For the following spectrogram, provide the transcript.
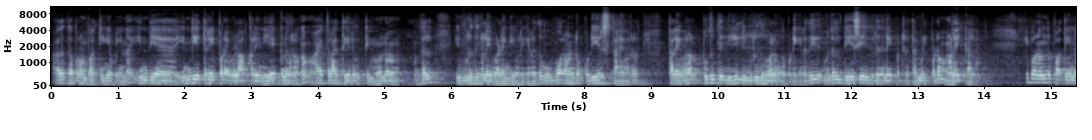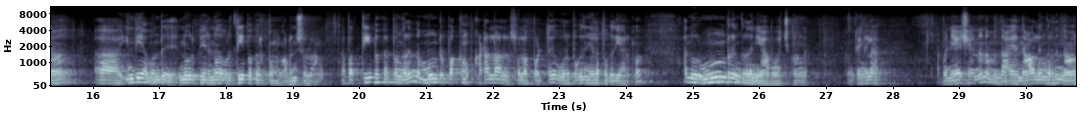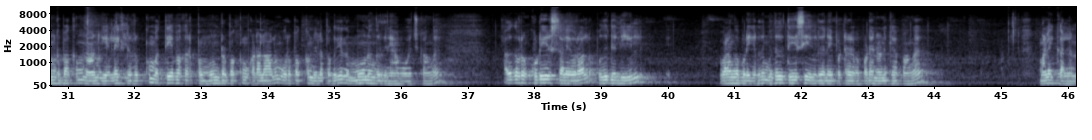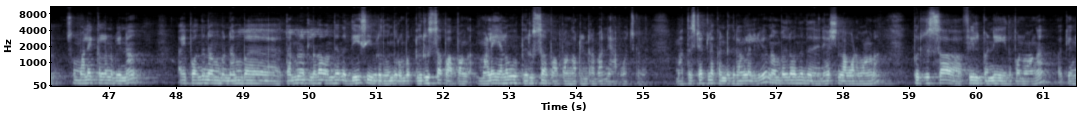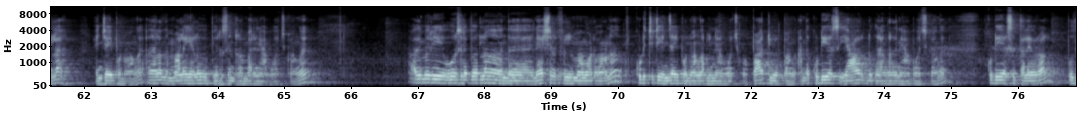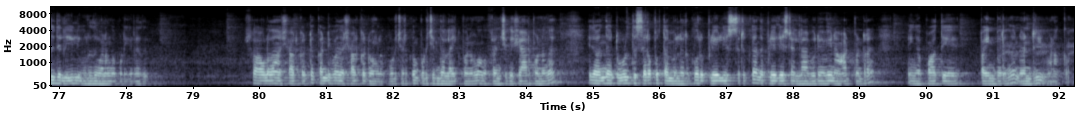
அதுக்கப்புறம் பார்த்தீங்க அப்படின்னா இந்திய இந்திய திரைப்பட விழாக்களின் இயக்குநரகம் ஆயிரத்தி தொள்ளாயிரத்தி எழுபத்தி மூணாம் முதல் இவ்விருதுகளை வழங்கி வருகிறது. ஒவ்வொரு ஆண்டும் குடியரசுத் தலைவர் தலைவரால் புதுதில்லியில் இவ்விருது வழங்கப்படுகிறது. முதல் தேசிய விருதினை பெற்ற தமிழ் படம் மலைக்கல்லன் இப்போ வந்து பார்த்திங்கன்னா இந்தியா வந்து இன்னொரு பேருனா ஒரு தீபகற்பம் அப்படின்னு சொல்லுவாங்க. அப்போ தீபகற்பங்கிறது இந்த மூன்று பக்கம் கடலால் சொல்லப்பட்டு ஒரு பகுதி நிலப்பகுதியாக இருக்கும். அந்த ஒரு மூன்றுங்கிறத ஞாபகம் வச்சுக்கோங்க. ஓகேங்களா? அப்போ நேஷன்னா நம்ம இந்த நாலுங்கிறது நான்கு பக்கம் நான்கு எல்லைகள் இருக்கும். தீபகற்பம் மூன்று பக்கம் கடலாலும் ஒரு பக்கம் நிலப்பகுதி. அந்த மூணுங்கிறது ஞாபகம் வச்சுக்கோங்க. அதுக்கப்புறம் குடியரசுத் தலைவரால் புதுடெல்லியில் வழங்கப்படுகிறது. முதல் தேசிய விருதினை பெற்ற படம் என்னன்னு கேட்பாங்க. மலைக்கல்லன். ஸோ மலைக்கல்லன் அப்படின்னா இப்போ வந்து நம்ம நம்ம தமிழ்நாட்டில் தான் வந்து அந்த தேசிய விருது வந்து ரொம்ப பெருசாக பார்ப்பாங்க. மலையளவு பெருசாக பார்ப்பாங்க அப்படின்ற மாதிரி ஞாபகம் வச்சுக்கோங்க. மற்ற ஸ்டேட்டில் கண்டுக்கிறாங்களோ இல்லையோ நம்ம இதில் வந்து இந்த நேஷ்னல் அவார்டு வாங்கினா பெருசாக ஃபீல் பண்ணி இது பண்ணுவாங்க. ஓகேங்களா? என்ஜாய் பண்ணுவாங்க. அதனால் அந்த மலையளவு பெருசுன்ற மாதிரி ஞாபகம் வச்சுக்கோங்க. அதேமாரி ஒரு சில பேர்லாம் அந்த நேஷ்னல் ஃபில்ம் அவார்டு வாங்கினா குடிச்சிட்டு என்ஜாய் பண்ணுவாங்க அப்படின்னு ஞாபகம் வச்சுக்கோங்க பார்ட்டி வைப்பாங்க. அந்த குடியரசு யார் கொடுக்குறாங்கிறத ஞாபகம் வச்சுக்கோங்க. குடியரசுத் தலைவரால் புதுடெல்லியில் விருது வழங்கப்படுகிறது. ஸோ அவ்வளோதான் ஷார்ட்கட்டு கண்டிப்பாக இந்த ஷார்ட்கட் உங்களுக்கு பிடிச்சிருக்கும். பிடிச்சிருந்தா லைக் பண்ணுங்கள் உங்கள் ஃப்ரெண்ட்ஸுக்கு ஷேர் பண்ணுங்கள் இது வந்து டுவெல்த்து சிறப்பு தமிழ் இருக்குது ஒரு ப்ளேலிஸ்ட் இருக்குது அந்த ப்ளேலிஸ்ட்டில் எல்லா வீடியோவையும் நான் ஆட் பண்ணுறேன் நீங்கள் பார்த்து பயன்பெறுங்க. நன்றி. வணக்கம்.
